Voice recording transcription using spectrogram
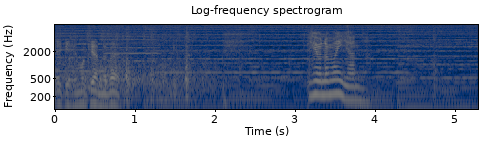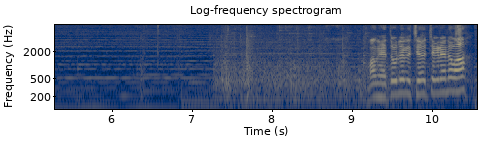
ඒක එහෙම කියන්න බෑ. එහෙවනම යන්න. මං හැතුවටට චර්ච් එකට එනවා.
